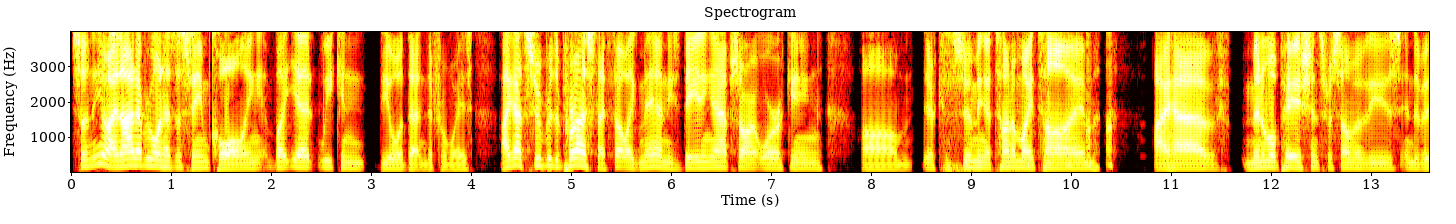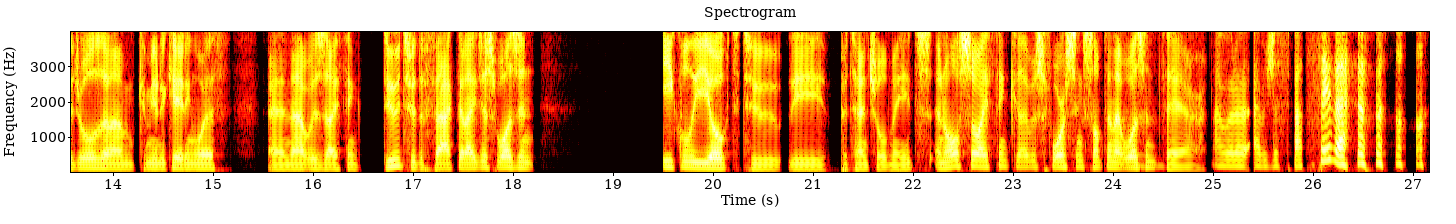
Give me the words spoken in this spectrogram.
So, you know, not everyone has the same calling, but yet we can deal with that in different ways. I got super depressed. I felt like, man, these dating apps aren't working. Um, they're consuming a ton of my time. I have minimal patience for some of these individuals that I'm communicating with. And that was, I think, due to the fact that I just wasn't equally yoked to the potential mates. And also, I think I was forcing something that wasn't mm. there. I would I was just about to say that.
